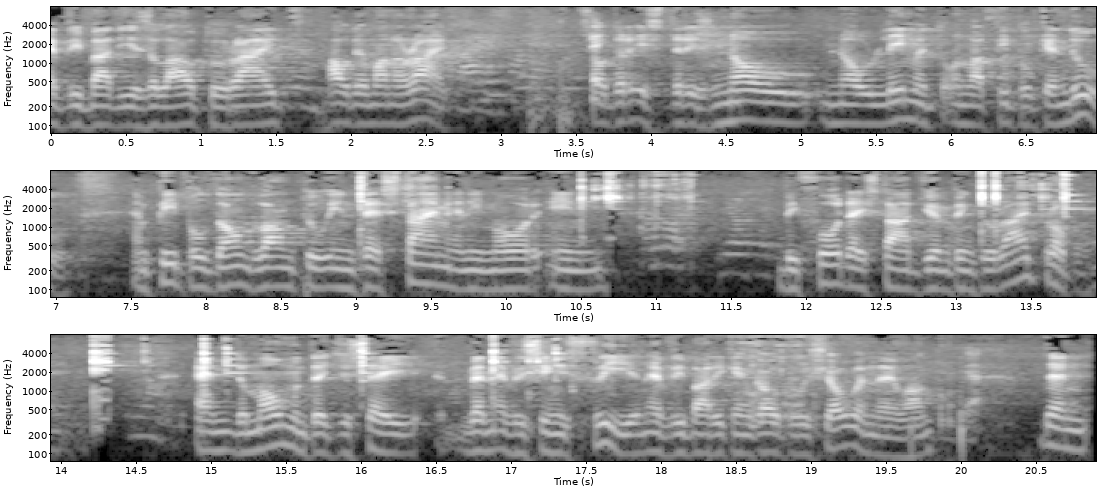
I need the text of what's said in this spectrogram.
Everybody is allowed to ride how they want to ride. So there is there is no no limit on what people can do, and people don't want to invest time anymore in before they start jumping to ride proper. And the moment that you say when everything is free and everybody can go to a show when they want, yeah. then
